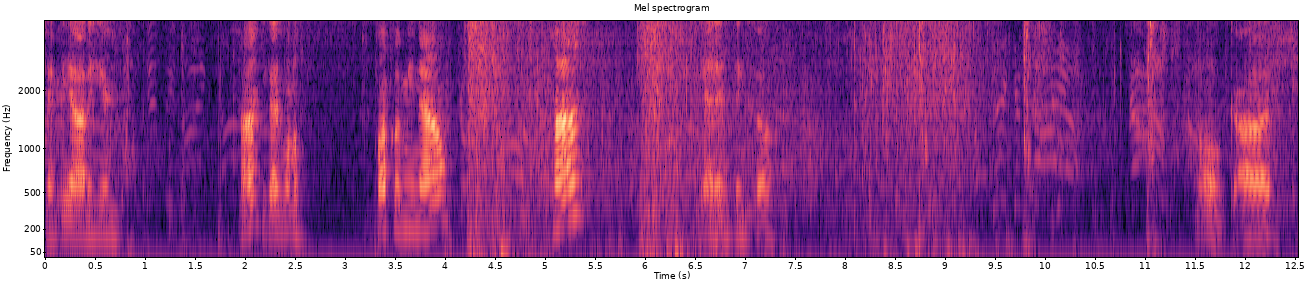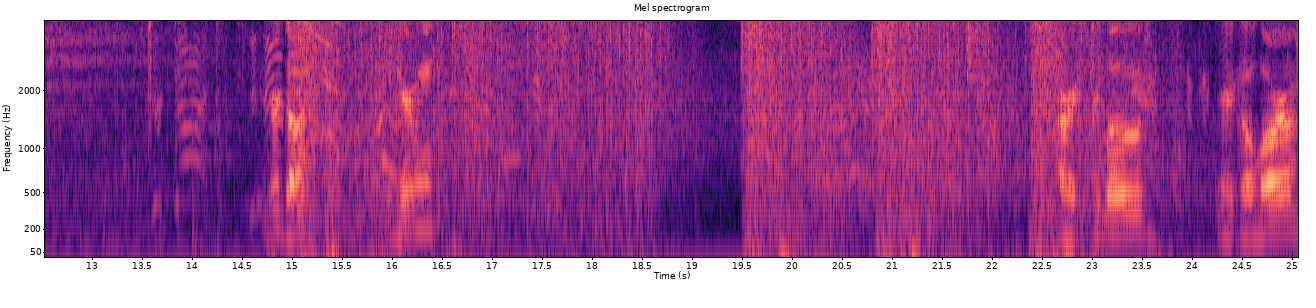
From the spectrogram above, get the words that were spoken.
Get me out of here. Huh? You guys want to fuck with me now? Huh? Yeah, I didn't think so. Oh, God. You're done. You hear me? Alright, reload. There you go, Laura.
